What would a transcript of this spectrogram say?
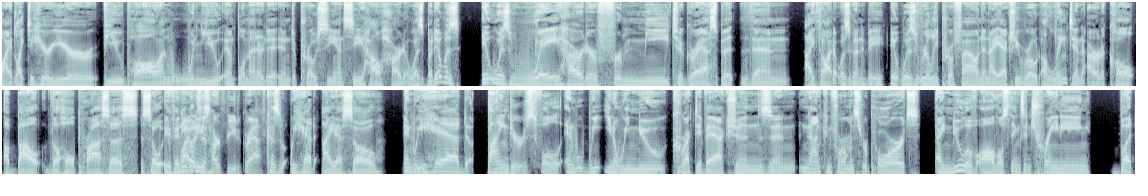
I'd like to hear your view Paul on when you implemented it into Pro CNC how hard it was, but it was it was way harder for me to grasp it than I thought it was going to be. It was really profound and I actually wrote a LinkedIn article about the whole process. So if Why was anybody's it hard for you to grasp? because we had ISO and we had binders full and we you know we knew corrective actions and nonconformance reports i knew of all those things in training but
